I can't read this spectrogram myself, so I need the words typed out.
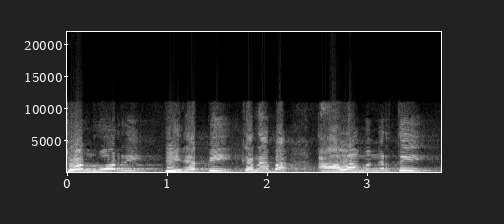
don't worry, be happy. Karena apa? Allah mengerti.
